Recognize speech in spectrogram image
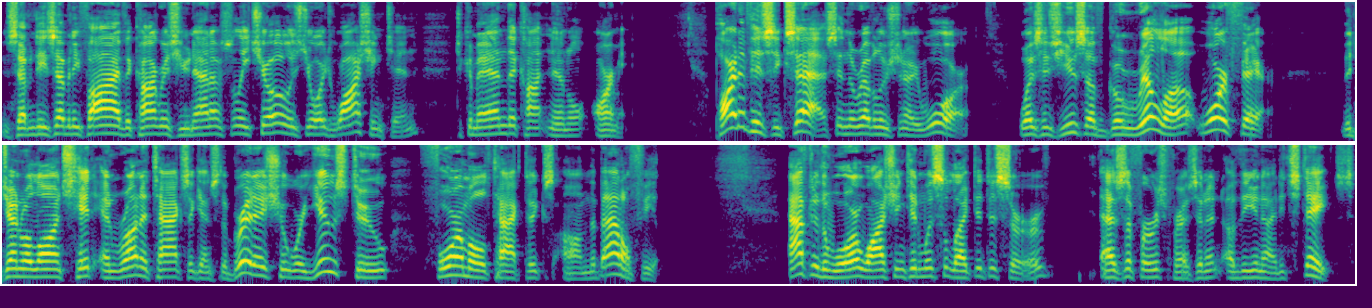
In 1775, the Congress unanimously chose George Washington to command the Continental Army. Part of his success in the Revolutionary War was his use of guerrilla warfare. The general launched hit and run attacks against the British, who were used to formal tactics on the battlefield. After the war, Washington was selected to serve as the first president of the United States.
